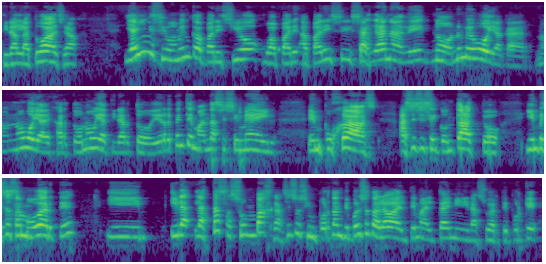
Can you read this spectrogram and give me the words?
tirar la toalla. Y ahí en ese momento apareció o apare, aparece esa gana de, no, no me voy a caer, no, no voy a dejar todo, no voy a tirar todo. Y de repente mandás ese mail, empujás, haces ese contacto y empezás a moverte y, y la, las tasas son bajas, eso es importante. Por eso te hablaba del tema del timing y la suerte, porque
